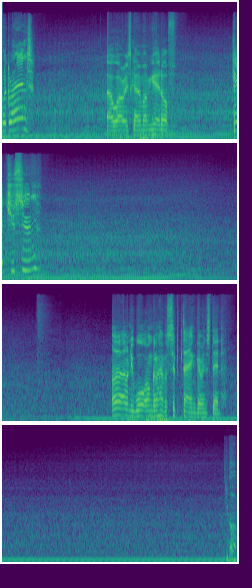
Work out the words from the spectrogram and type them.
couple of grand. No worries, go mum, you head off. Catch you soon. I don't have any water, I'm gonna have a sip of tango instead. Oh,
